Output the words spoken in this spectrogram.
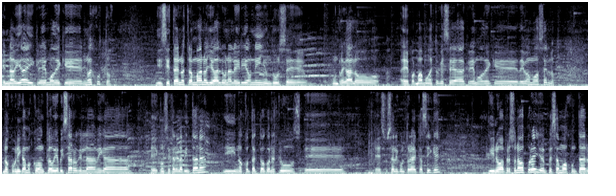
en Navidad y creemos de que no es justo. Y si está en nuestras manos llevarle una alegría a un niño, un dulce, un regalo, eh, por más modesto que sea, creemos de que debemos hacerlo. Nos comunicamos con Claudia Pizarro, que es la amiga eh, concejal de La Pintana, y nos contactó con el Club eh, Social y Cultural del Cacique. Y nos apersonamos por ello, empezamos a juntar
